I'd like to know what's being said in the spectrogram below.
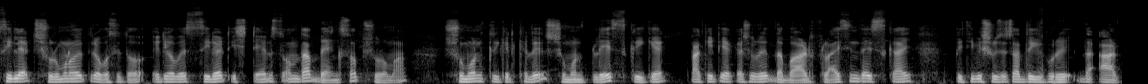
সিলেট সুরমা নদীতে অবস্থিত, এটি হবে Sylhet stands on the banks of Surma. Suman cricket খেলে, সুমন প্লেস ক্রিকেট পাখিটি আকাশ উড়ে the bird flies in the sky পৃথিবীর সূর্য চারদিকে ঘুরে the earth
